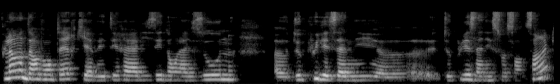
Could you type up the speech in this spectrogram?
plein d'inventaires qui avaient été réalisés dans la zone euh, depuis, les années, euh, depuis les années 65.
